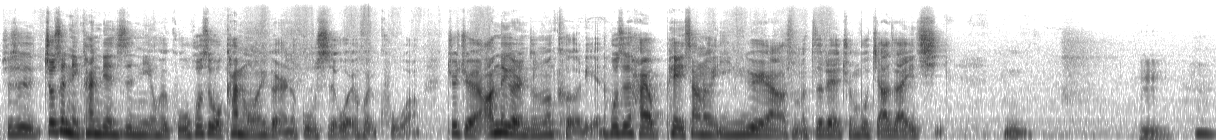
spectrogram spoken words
就是就是你看电视你也会哭，或是我看某一个人的故事我也会哭啊，就觉得啊那个人怎么那么可怜，或是还有配上那个音乐啊什么之类的，全部加在一起，嗯。嗯。嗯，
